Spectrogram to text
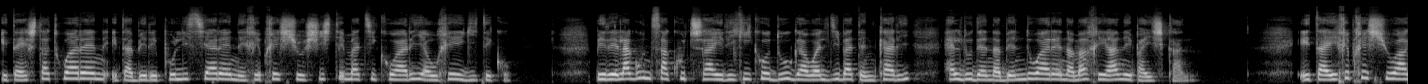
eta estatuaren eta bere poliziaren errepresio sistematikoari aurre egiteko. Bere laguntza kutsa erikiko du gaualdi baten kari heldu den abenduaren amarrean epaiskan. Eta errepresioa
